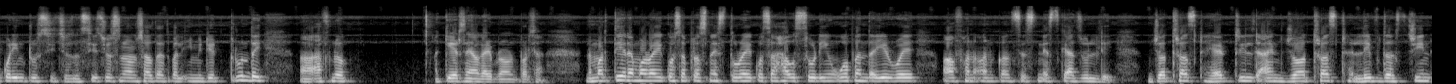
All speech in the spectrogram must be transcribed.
according to situation situation अनुसार त तपाईँले इमिडिएट तुरुन्तै आफ्नो केयर चाहिँ अगाडि बढाउनुपर्छ नम्बर तेह्रमा रहेको छ प्रश्न यस्तो रहेको छ how should you open the airway of an unconsciousness casualty jaw thrust head tilt and jaw thrust lift the chin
